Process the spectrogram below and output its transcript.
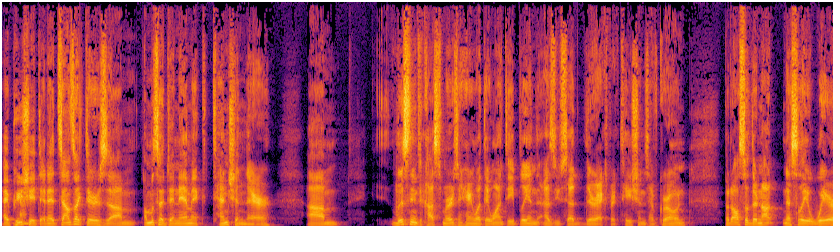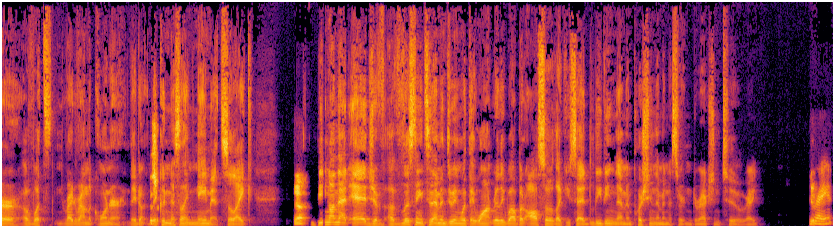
I appreciate that. It sounds like there's um, almost a dynamic tension there. Um, listening to customers and hearing what they want deeply, and as you said, their expectations have grown, but also they're not necessarily aware of what's right around the corner. They don't. They couldn't necessarily name it. So like, yeah, being on that edge of of listening to them and doing what they want really well, but also like you said, leading them and pushing them in a certain direction too, right? Yep. Right.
